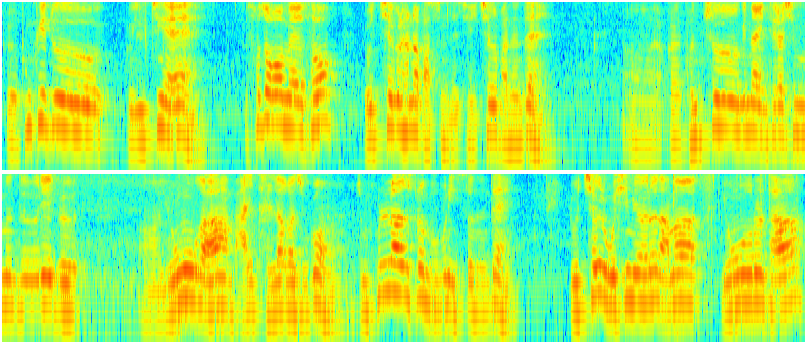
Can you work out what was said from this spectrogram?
그 퐁피두 그 1층에 서점에서 이 책을 하나 봤습니다. 제가 이 책을 봤는데 어, 약간 건축이나 인테리어 하신 분들이 그 어, 용어가 많이 달라가지고 좀 혼란스러운 부분이 있었는데 이 책을 보시면은 아마 용어를 다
